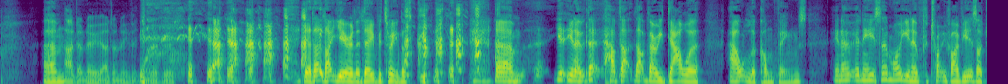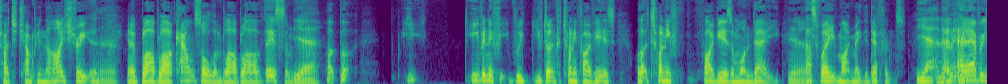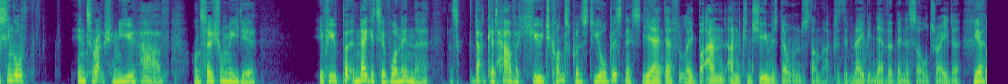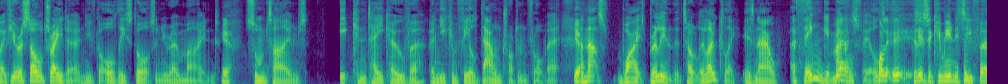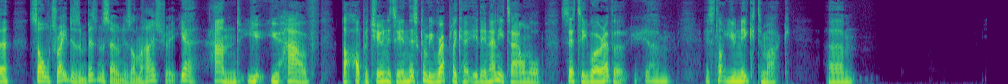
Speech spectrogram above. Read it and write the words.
Um, I don't know. I don't know if it's Rivers. yeah, that, that year and a day between us. um, you, you know, that, have that, that very dour outlook on things. You know, and he said, well, you know, for 25 years I've tried to champion the high street and, you know, blah, blah council and blah, blah this. And, yeah. but, but you, even if we, you've done it for 25 years, well, that 25 years and one day, Yeah. that's where it might make the difference. yeah. And, And, and every single interaction you have on social media, if you put a negative one in there, that's that could have a huge consequence to your business. Yeah, definitely. But and and consumers don't understand that because they've maybe never been a sole trader. Yeah. But if you're a sole trader and you've got all these thoughts in your own mind, Yeah. sometimes it can take over and you can feel downtrodden from it. Yeah. And that's why it's brilliant that Totally Locally is now a thing in Yeah. Macclesfield. Well, it- it- because it's a community for sole traders and business owners on the high street. Yeah, and you you have that opportunity, and this can be replicated in any town or city, wherever. Um, it's not unique to Mac. Um,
